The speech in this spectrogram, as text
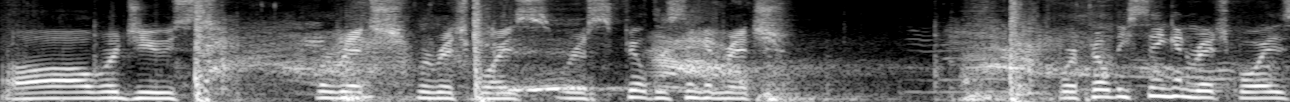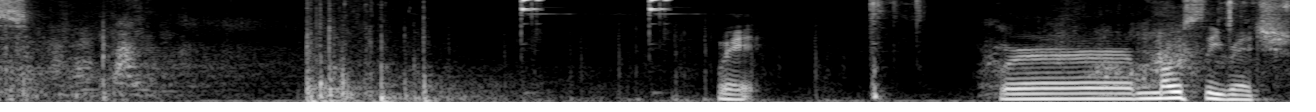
Oh, we're juiced. We're rich. We're rich, boys. We're filthy stinking rich. We're filthy stinking rich, boys. Mostly rich.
